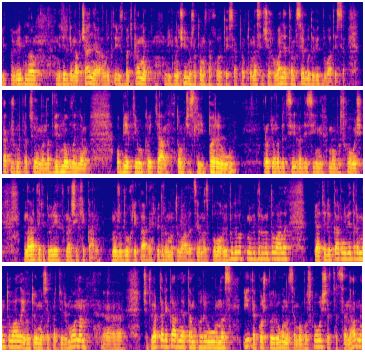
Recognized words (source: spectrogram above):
відповідно не тільки навчання, але і з батьками, і вночі можна там знаходитися. Тобто у нас і чергування там все буде відбуватися. Також ми працюємо над відновленням об'єктів укриття, в тому числі і ПРУ. Протирадіаційних мобосховищ на територіях наших лікарень. Ми вже в двох лікарнях відремонтували. Це у нас пологовий будинок ми відремонтували, в п'ятій лікарні відремонтували і готуємося пантелеймоном. Е, Четверта лікарня там ПРУ у нас, і також ПРУ на це мобосховище стаціонарне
